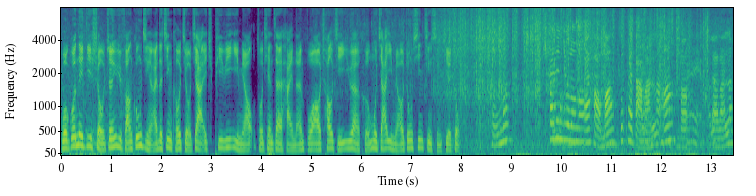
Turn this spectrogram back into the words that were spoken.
我国内地首针预防宫颈癌的进口九价 HPV 疫苗，昨天在海南博鳌超级医院和睦家疫苗中心进行接种。疼吗？插进去了吗？还好吗？都快打完了啊！好，打完了，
